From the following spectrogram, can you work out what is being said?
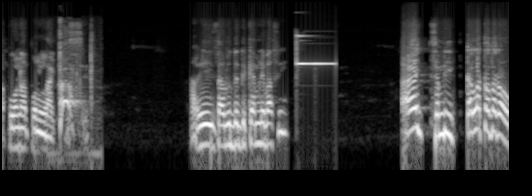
আপন আপন লাগতেছে। আরে চারু দিতে কেমনে বাসি? এই সেমরি কাল্লা কথা কও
